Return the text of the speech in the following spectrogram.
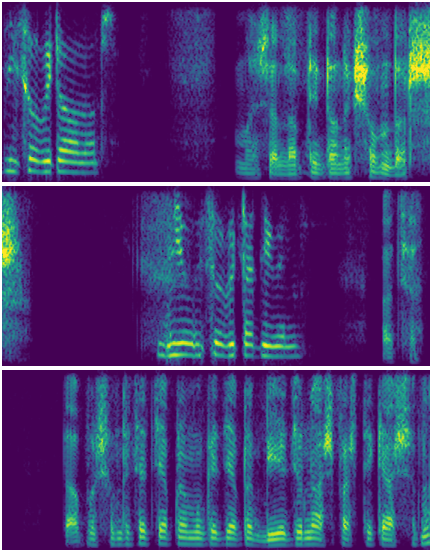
জি ছবিটা আমার। মাশাল্লাহ আপনি তো অনেক সুন্দর। জি ওই ছবিটা দিবেন। আচ্ছা তারপর শুনতে চাচ্ছি আপনার মুখে যে আপনার বিয়ের জন্য আশপাশ থেকে আসছে না?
